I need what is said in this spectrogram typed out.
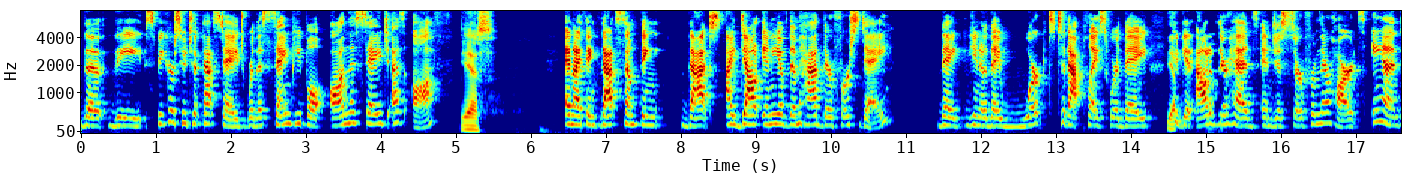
the the speakers who took that stage were the same people on the stage as off. Yes. And I think that's something that I doubt any of them had their first day. They, you know, they worked to that place where they yep. could get out of their heads and just serve from their hearts. And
